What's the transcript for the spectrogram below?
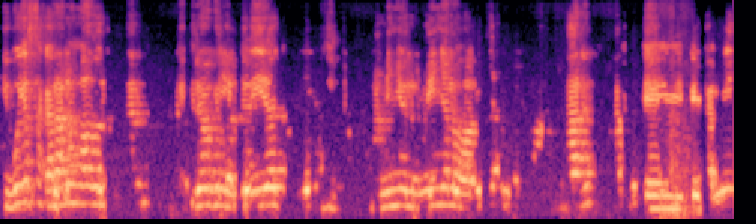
y voy a sacar a los adolescentes, creo que la medida que los niños y las niñas, los adolescentes eh, que también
